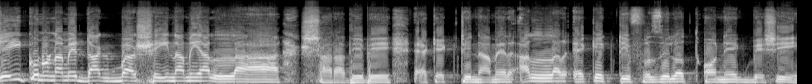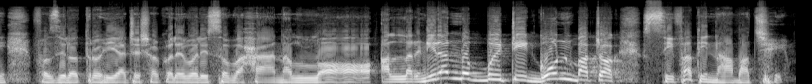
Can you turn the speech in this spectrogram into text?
যেই কোনো নামে ডাকবা, সেই নামে আল্লাহ সারা দিবে। এক একটি নামের আল্লাহর এক একটি ফজিলত অনেক বেশি। ফজিলত রহিয়াছে সকলে বলি সোবাহান আল্লাহ আল্লাহর নিরানব্বইটি গুণবাচক সিফাতি নাম আছে।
